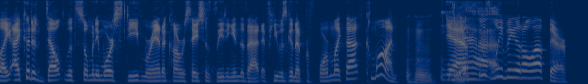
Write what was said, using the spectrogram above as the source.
Like I could have dealt with so many more Steve Miranda conversations leading into that if he was going to perform like that. Come on, hmm Yeah. just leaving it all out there.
